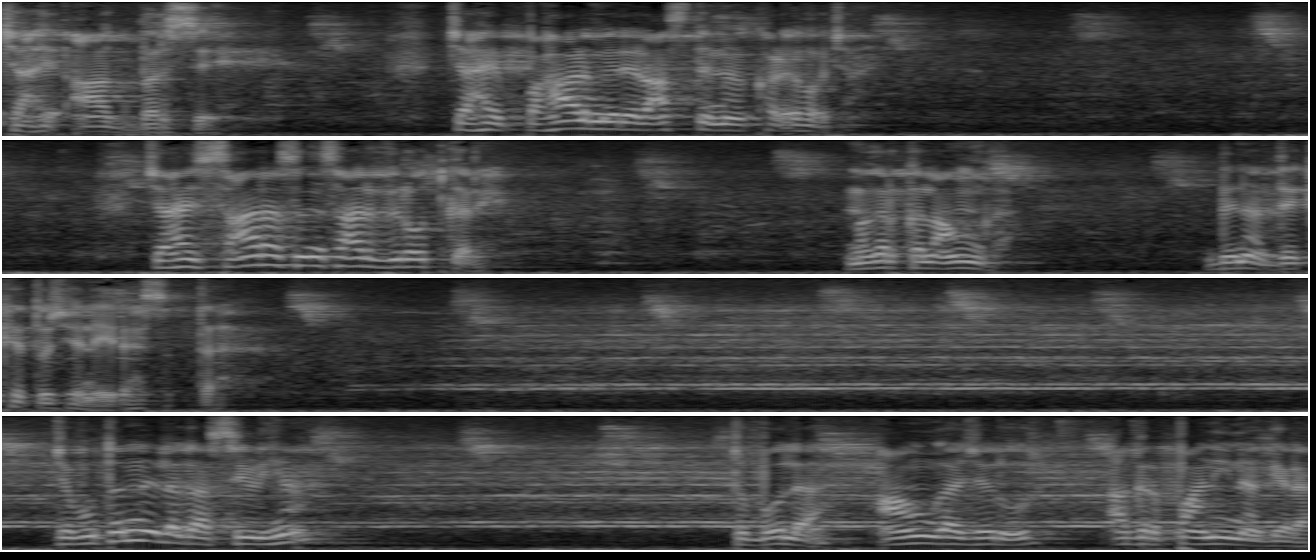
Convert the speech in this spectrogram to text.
चाहे आग बरसे चाहे पहाड़ मेरे रास्ते में खड़े हो जाएँ, चाहे सारा संसार विरोध करे, मगर कल आऊँगा, बिना देखे तुझे नहीं रह सकता। जब उतरने लगा सीढ़ियाँ तो बोला, आऊँगा ज़रूर, अगर पानी ना गिरा।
